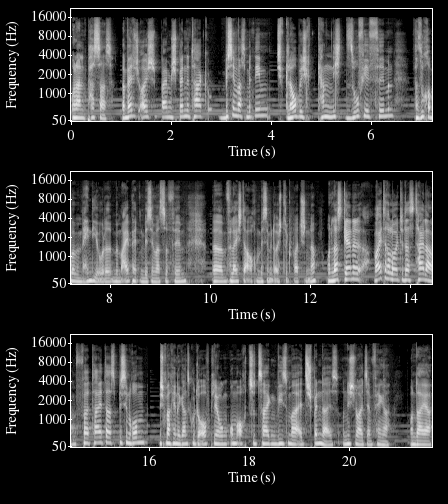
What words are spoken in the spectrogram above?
Und dann passt das. Dann werde ich euch beim Spendetag ein bisschen was mitnehmen. Ich glaube, ich kann nicht so viel filmen, Versuche aber mit dem Handy oder mit dem iPad ein bisschen was zu filmen. Ähm, vielleicht da auch ein bisschen mit euch zu quatschen. Ne? Und lasst gerne weitere Leute das teilhaben. Verteilt das ein bisschen rum. Ich mache hier eine ganz gute Aufklärung, um auch zu zeigen, wie es mal als Spender ist und nicht nur als Empfänger. Von daher,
